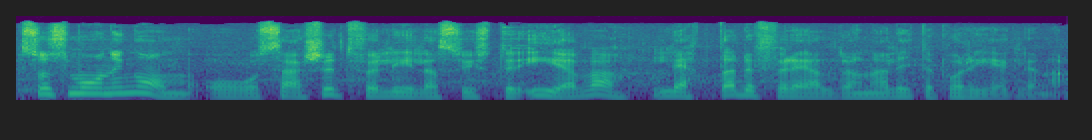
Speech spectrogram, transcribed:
Så småningom, och särskilt för lilla syster Eva, lättade föräldrarna lite på reglerna.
